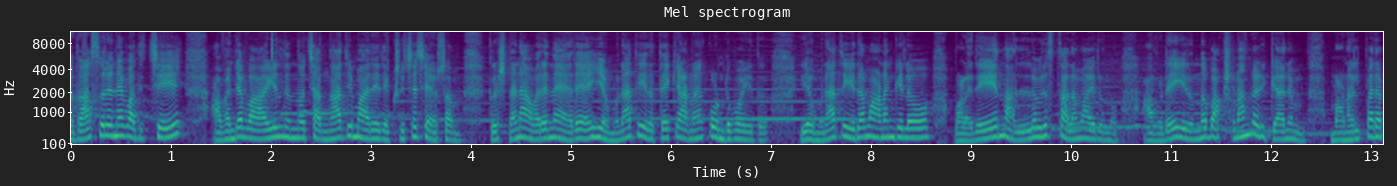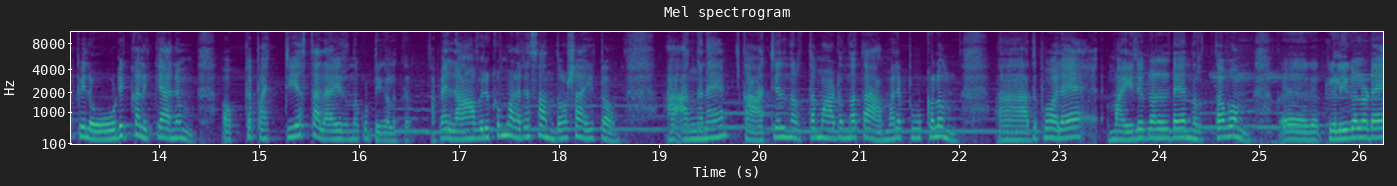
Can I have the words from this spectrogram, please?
അകാസുരനെ വധിച്ച് അവന്റെ വായിൽ നിന്ന് ചങ്ങാതിമാരെ രക്ഷിച്ച ശേഷം കൃഷ്ണൻ അവരെ നേരെ യമുന തീരത്തേക്കാണ് കൊണ്ടുപോയത്. യമുന തീരമാണെങ്കിലോ വളരെ നല്ലൊരു സ്ഥലമായിരുന്നു. അവിടെ ഇരുന്ന് ഭക്ഷണം കഴിക്കാനും മണൽപ്പരപ്പിൽ ഓടിക്കളിക്കാനും ഒക്കെ പറ്റിയ സ്ഥലമായിരുന്നു കുട്ടികൾക്ക്. അപ്പോൾ എല്ലാവർക്കും വളരെ സന്തോഷമായിട്ടോ അങ്ങനെ കാറ്റിൽ നൃത്തമാടുന്ന താമരപ്പൂക്കളും അതുപോലെ മയിലുകളുടെ നൃത്തവും കിളികളുടെ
